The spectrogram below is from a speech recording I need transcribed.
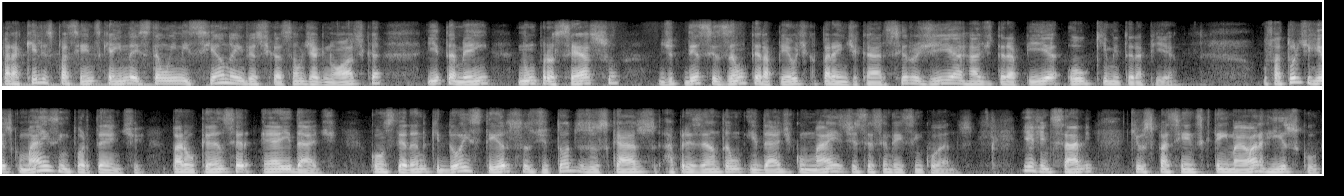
para aqueles pacientes que ainda estão iniciando a investigação diagnóstica e também num processo de decisão terapêutica para indicar cirurgia, radioterapia ou quimioterapia. O fator de risco mais importante para o câncer é a idade, considerando que dois terços de todos os casos apresentam idade com mais de 65 anos. E a gente sabe que os pacientes que têm maior risco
